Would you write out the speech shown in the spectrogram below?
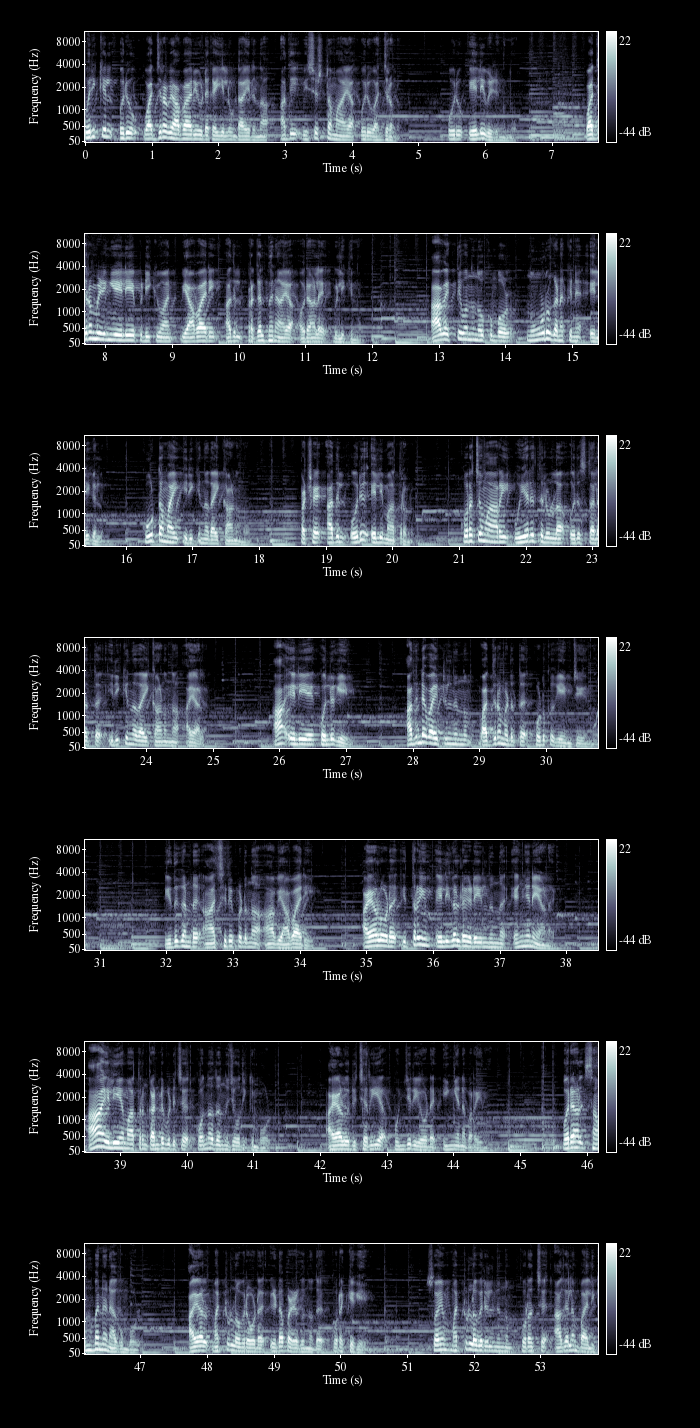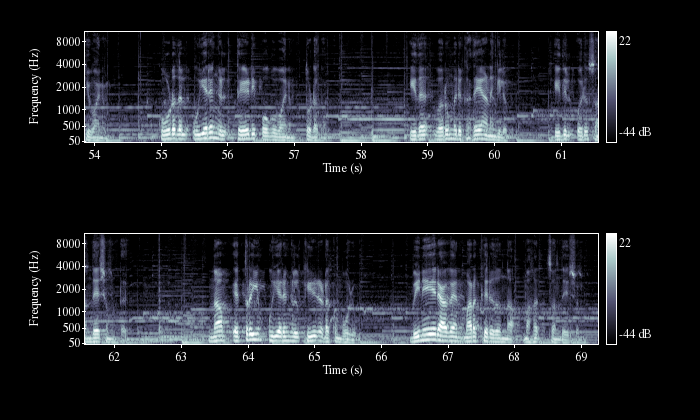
ഒരിക്കൽ ഒരു വജ്രവ്യാപാരിയുടെ കയ്യിൽ ഉണ്ടായിരുന്ന അതിവിശിഷ്ടമായ ഒരു വജ്രം ഒരു എലി വിഴുങ്ങുന്നു. വജ്രം വിഴുങ്ങിയ എലിയെ പിടിക്കുവാൻ വ്യാപാരി അതിൽ പ്രഗത്ഭനായ ഒരാളെ വിളിക്കുന്നു. ആ വ്യക്തി വന്ന് നോക്കുമ്പോൾ നൂറുകണക്കിന് എലികൾ കൂട്ടമായി ഇരിക്കുന്നതായി കാണുന്നു. പക്ഷേ അതിൽ ഒരു എലി മാത്രം കുറച്ചു മാറി ഉയരത്തിലുള്ള ഒരു സ്ഥലത്ത് ഇരിക്കുന്നതായി കാണുന്ന അയാൾ. ആ എലിയെ കൊല്ലുകയും അതിന്റെ വയറ്റിൽ നിന്നും വജ്രമെടുത്ത് കൊടുക്കുകയും ചെയ്യുന്നു. ഇത് കണ്ട് ആശ്ചര്യപ്പെടുന്ന ആ വ്യാപാരി അയാളോട് ഇത്രയും എലികളുടെ ഇടയിൽ നിന്ന് എങ്ങനെയാണ്? ആ എലിയെ മാത്രം കണ്ടുപിടിച്ച് കൊന്നതെന്ന് ചോദിക്കുമ്പോൾ അയാൾ ഒരു ചെറിയ പുഞ്ചിരിയോടെ ഇങ്ങനെ പറയുന്നു. ഒരാൾ സമ്പന്നനാകുമ്പോൾ അയാൾ മറ്റുള്ളവരോട് ഇടപഴകുന്നത് കുറയ്ക്കുകയും സ്വയം മറ്റുള്ളവരിൽ നിന്നും കുറച്ച് അകലം പാലിക്കുവാനും കൂടുതൽ ഉയരങ്ങൾ തേടിപ്പോകുവാനും തുടങ്ങും. ഇത് വെറും ഒരു കഥയാണെങ്കിലും ഇതിൽ ഒരു സന്ദേശമുണ്ട്. നാം എത്രയും ഉയരങ്ങൾ കീഴടക്കുമ്പോഴും വിനയരാകാൻ മറക്കരുതെന്ന മഹത് സന്ദേശം.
